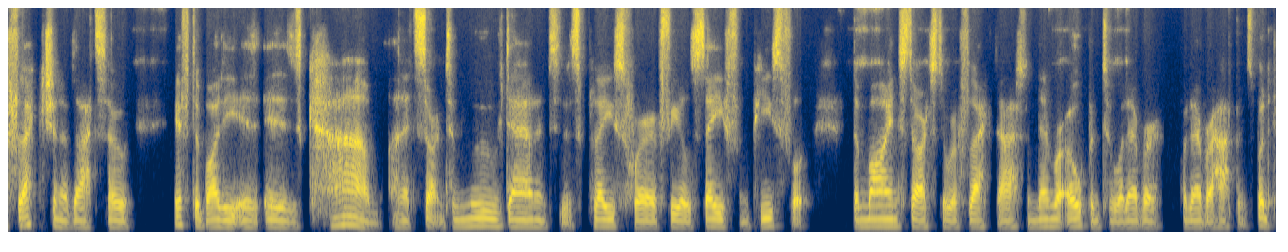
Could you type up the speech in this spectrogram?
reflection of that. So if the body is, is calm and it's starting to move down into this place where it feels safe and peaceful, the mind starts to reflect that. And then we're open to whatever whatever happens. But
